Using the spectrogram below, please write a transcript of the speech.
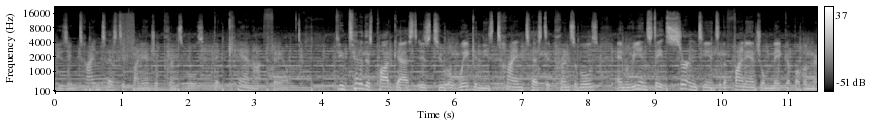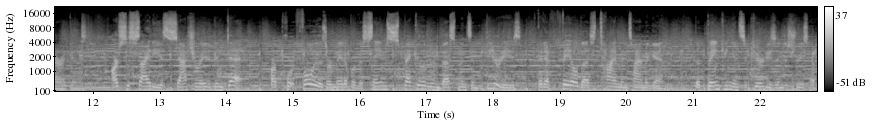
using time tested financial principles that cannot fail. The intent of this podcast is to awaken these time tested principles and reinstate certainty into the financial makeup of Americans. Our society is saturated in debt. Our portfolios are made up of the same speculative investments and theories that have failed us time and time again. The banking and securities industries have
